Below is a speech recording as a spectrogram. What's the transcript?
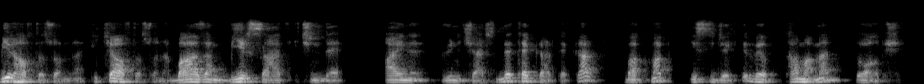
bir hafta sonra, iki hafta sonra, bazen bir saat içinde aynı gün içerisinde tekrar tekrar bakmak isteyecektir ve tamamen doğal bir şey.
